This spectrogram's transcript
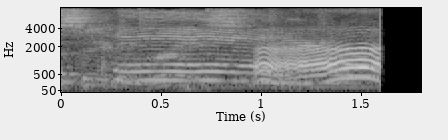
blessing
